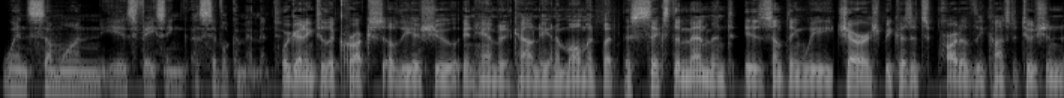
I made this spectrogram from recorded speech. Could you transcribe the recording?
when someone is facing a civil commitment. We're getting to the crux of the issue in Hampden County in a moment, but the Sixth Amendment is something we cherish because it's part of the Constitution,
